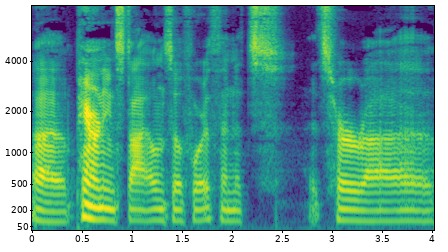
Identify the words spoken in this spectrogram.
uh, parenting style and so forth, and it's it's her uh,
